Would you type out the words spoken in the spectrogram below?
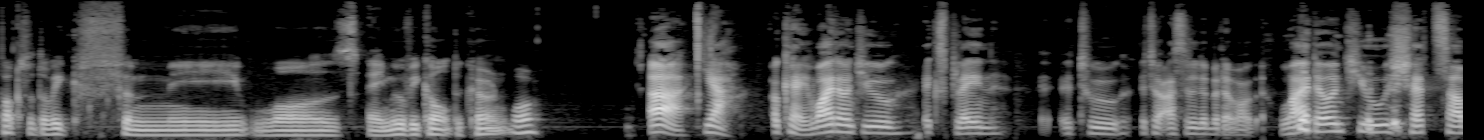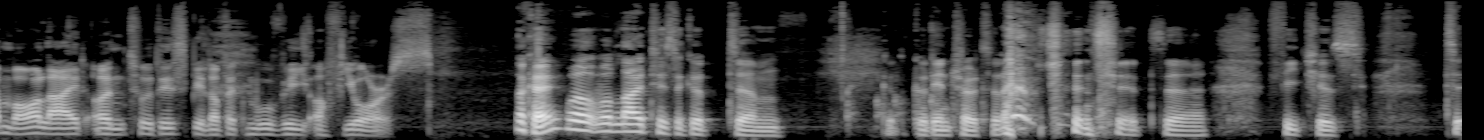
pox of the week for me was a movie called The Current War. Ah, yeah. Okay, why don't you explain uh, to to us a little bit about it? Why don't you shed some more light onto this beloved movie of yours? Okay, well, well, light is a good, um, good, good intro to that since it uh, features, t-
